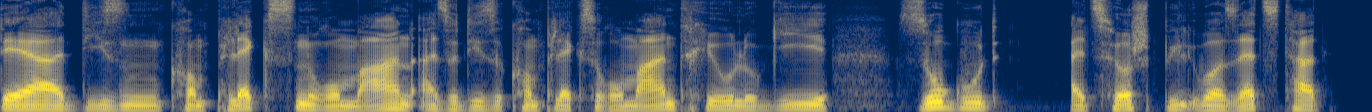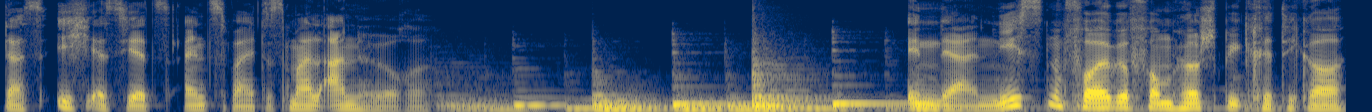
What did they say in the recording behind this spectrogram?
der diesen komplexen Roman, also diese komplexe Romantriologie, so gut als Hörspiel übersetzt hat, dass ich es jetzt ein zweites Mal anhöre. In der nächsten Folge vom Hörspielkritiker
